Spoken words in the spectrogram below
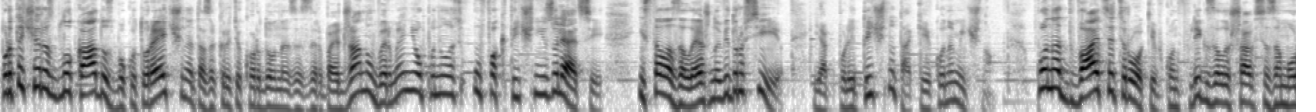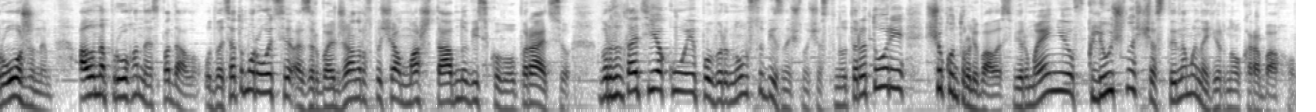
Проте через блокаду з боку Туреччини та закриті кордони з Азербайджаном Вірменія опинилась у фактичній ізоляції і стала залежною від Росії, як політично, так і економічно. Понад 20 років конфлікт залишався замороженим, але напруга не спадала. У 2020 році Азербайджан розпочав масштабну військову операцію, в результаті якої повернув собі значну частину території, що контролювалась Вірменією, включно з частинами Нагірного Карабаху.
